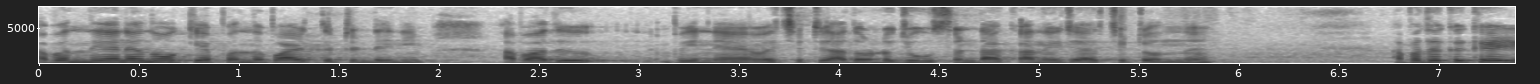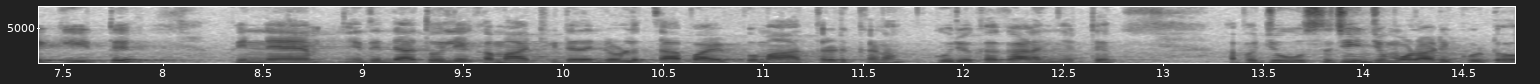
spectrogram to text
അപ്പോൾ ഇന്ന് ഞാൻ നോക്കിയപ്പോൾ ഒന്ന് പഴുത്തിട്ടുണ്ടേനി അപ്പോൾ അത് പിന്നെ വെച്ചിട്ട് അതുകൊണ്ട് ജ്യൂസ് ഉണ്ടാക്കാമെന്ന് വിചാരിച്ചിട്ടൊന്ന്. അപ്പോൾ അതൊക്കെ കഴുകിയിട്ട് പിന്നെ ഇതിന്റെ ആ തൊലിയൊക്കെ മാറ്റിയിട്ട് ഇതിന്റെ ഉള്ളിലത്തെ ആ പഴുപ്പ് മാത്രം എടുക്കണം. കുരുവൊക്കെ കളഞ്ഞിട്ട്. അപ്പോൾ ജ്യൂസ് ചിഞ്ചുമോൾ അടിക്കൂട്ടോ.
